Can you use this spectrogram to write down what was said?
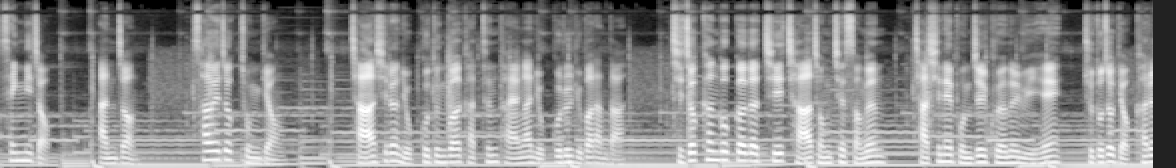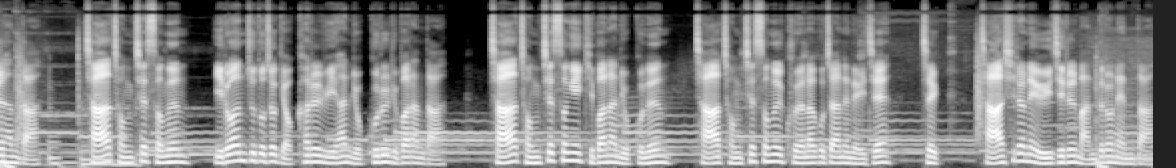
생리적, 안전, 사회적 존경, 자아 실현 욕구 등과 같은 다양한 욕구를 유발한다. 지적한 것과 같이 자아 정체성은 자신의 본질 구현을 위해 주도적 역할을 한다. 자아 정체성은 이러한 주도적 역할을 위한 욕구를 유발한다. 자아 정체성에 기반한 욕구는 자아 정체성을 구현하고자 하는 의지, 즉 자아 실현의 의지를 만들어낸다.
